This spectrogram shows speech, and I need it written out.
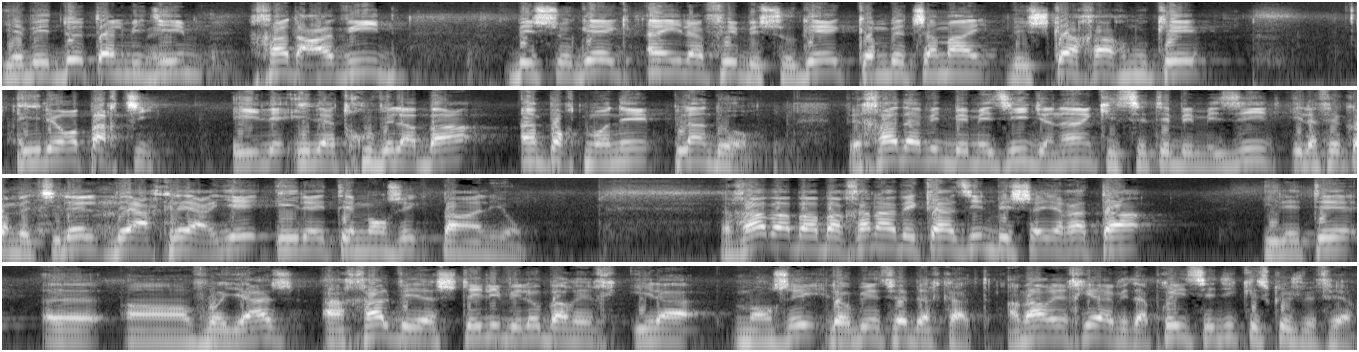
Il y avait deux talmidim, Chad Avid, Beshogeg, un il a fait Beshogeg, comme Betchamay, Beshkach Arnouke, et il est reparti. Et il, il a trouvé là-bas un porte-monnaie plein d'or. Vecha David Bémézid, il y en a un qui s'était Bémézid, il a fait comme et il a été mangé par un lion. Avec Azil il était euh, en voyage, il a mangé, il a oublié de faire Berkat. Amarechi avait après, il s'est dit, qu'est-ce que je vais faire?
